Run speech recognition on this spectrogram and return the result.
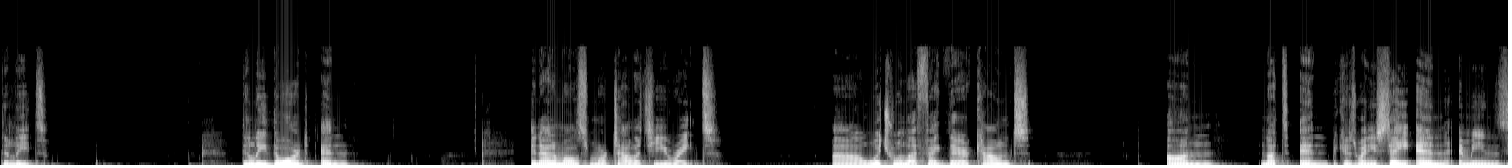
delete. Delete the word n in animals mortality rate uh, which will affect their count on not in because when you say in it means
